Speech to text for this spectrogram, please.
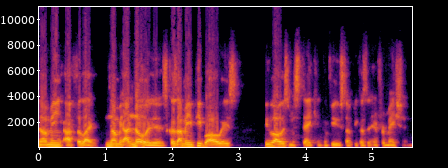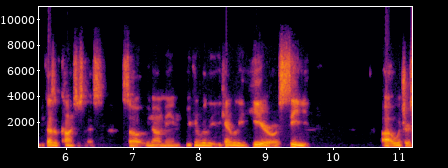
know what I mean? I feel like you know what I mean. I know it is because I mean people always people always mistake and confuse stuff because of information, because of consciousness. So you know what I mean. You can really you can't really hear or see uh, what you're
